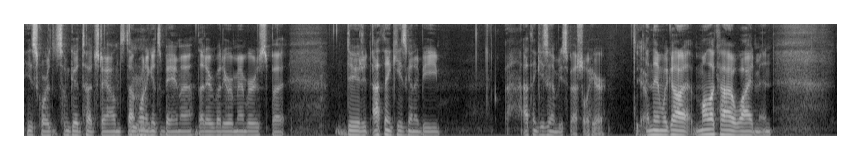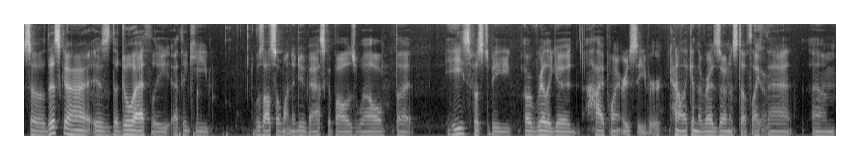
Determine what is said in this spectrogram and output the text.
he scored some good touchdowns. That one Mhm. against Bama that everybody remembers, but dude, I think he's gonna be. I think he's gonna be special here. Yeah. And then we got Malachi Wideman. So this guy is the dual athlete. I think he was also wanting to do basketball as well, but he's supposed to be a really good high point receiver, kind of like in the red zone and stuff like Yeah. that. Um,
